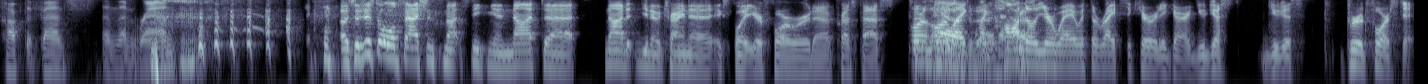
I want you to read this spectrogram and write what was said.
hopped a fence and then ran Oh, so just old fashioned, not sneaking in, not uh, not you know trying to exploit your forward uh, press pass, to- or, to or like into like the Hondo your way with the right security guard. You just you just brute forced it.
